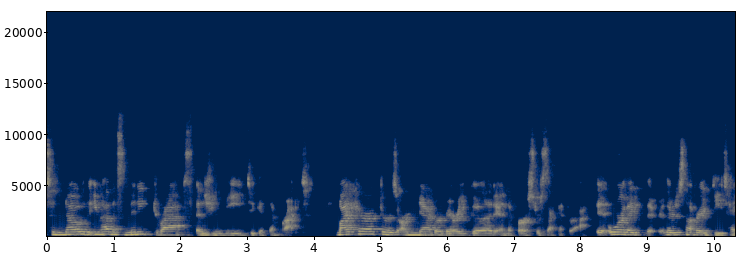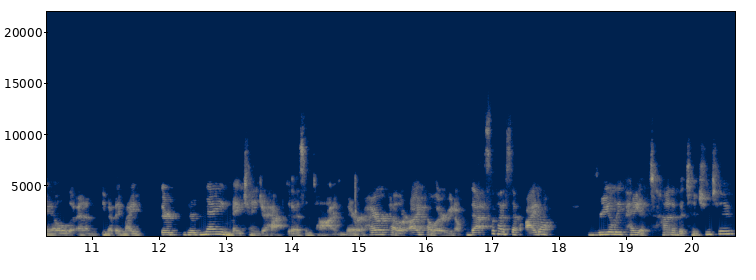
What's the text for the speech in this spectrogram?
to know that you have as many drafts as you need to get them right. My characters are never very good in the first or second draft, it, or they they're just not very detailed, and you know they might their their name may change a half dozen times. Their hair color, eye color, you know, that's the kind of stuff I don't really pay a ton of attention to.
